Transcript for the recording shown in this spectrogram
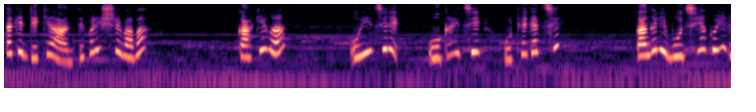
তাকে ডেকে আনতে পারিস রে বাবা? কাকে মা? ওই যে রে ও গাইছে উঠে গেছে? কাঙালি বুঝিয়া কহিল,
